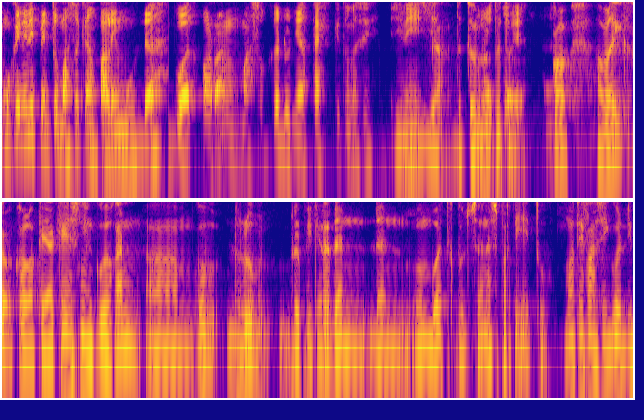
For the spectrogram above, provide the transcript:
mungkin ini pintu masuk yang paling mudah buat orang masuk ke dunia tech gitu gak sih? Ini iya betul betul. ya. Apalagi kalau- kalau kayak case-nya gue kan, gue dulu berpikir dan dan membuat keputusannya seperti itu. Motivasi gue di,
